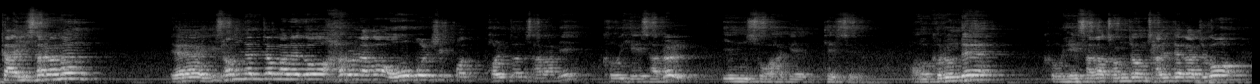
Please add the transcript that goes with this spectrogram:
그러니까 이 사람은 예, 2, 3년 전만 해도 하루 나가 5불씩 벌던 사람이 그 회사를 인수하게 됐어요. 어, 그런데 그 회사가 점점 잘 돼가지고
